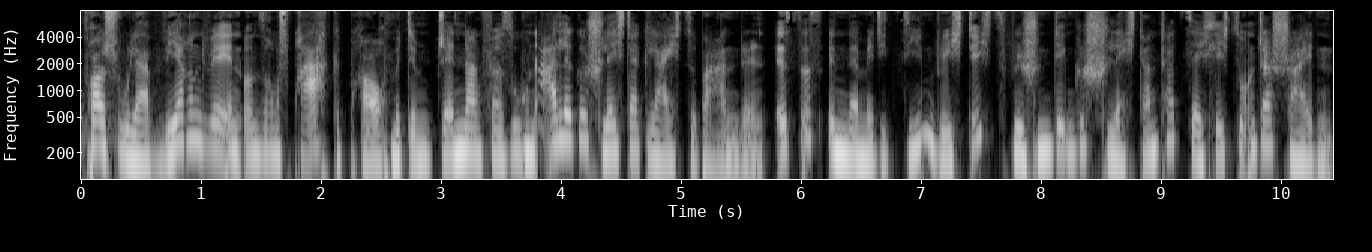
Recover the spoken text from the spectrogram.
Frau Schuler, während wir in unserem Sprachgebrauch mit dem Gendern versuchen, alle Geschlechter gleich zu behandeln, ist es in der Medizin wichtig, zwischen den Geschlechtern tatsächlich zu unterscheiden.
